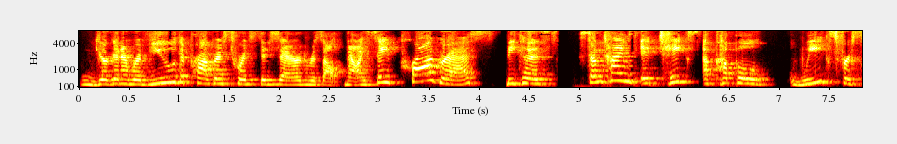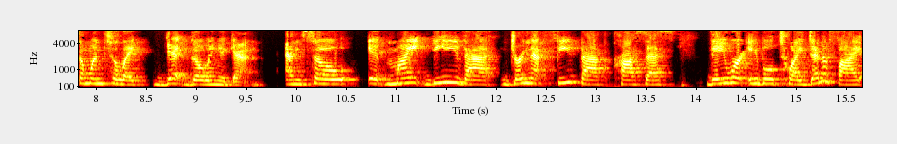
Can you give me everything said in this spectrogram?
you're going to review the progress towards the desired result. Now I say progress because sometimes it takes a couple weeks for someone to like get going again. And so it might be that during that feedback process, they were able to identify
